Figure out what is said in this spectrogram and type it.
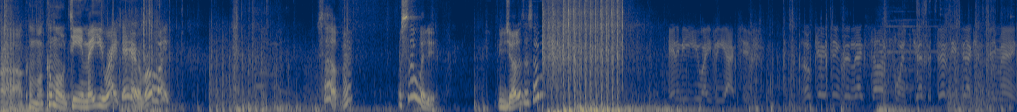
Oh, come on. Come on, teammate. You right there, bro. Like, what's up, man? What's up with it? You jealous or something? Enemy UAV active. Locating the next hard point. Get to 30 seconds remain.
